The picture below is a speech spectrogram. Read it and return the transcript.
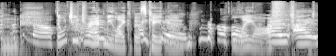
Mm. no, Don't you drag me like this, I Caitlin. kid. No. Lay off. I, I,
